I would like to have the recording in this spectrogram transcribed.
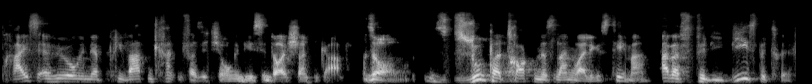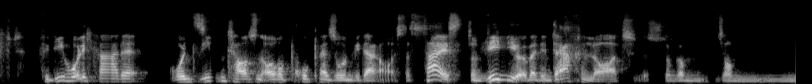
Preiserhöhungen der privaten Krankenversicherungen, die es in Deutschland gab. So, super trockenes, langweiliges Thema. Aber für die dies betrifft, für die hole ich gerade rund 7000 Euro pro Person wieder raus. Das heißt, so ein Video über den Drachenlord, das ist so ein, so ein,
